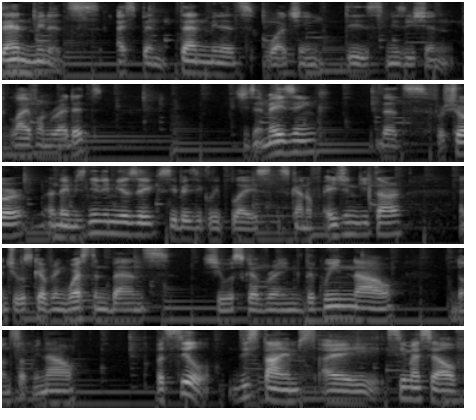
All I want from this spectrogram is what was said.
10 minutes. I spent 10 minutes watching this musician live on Reddit. She's amazing, that's for sure. Her name is Nidhi Music. She basically plays this kind of Asian guitar, and she was covering Western bands. She was covering The Queen now, Don't Stop Me Now. But still, these times I see myself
